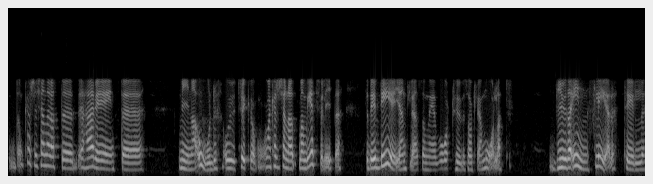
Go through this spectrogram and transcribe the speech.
de kanske känner att det här är inte mina ord och uttryck. Och man kanske känner att man vet för lite. Så det är det egentligen som är vårt huvudsakliga mål, att bjuda in fler till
